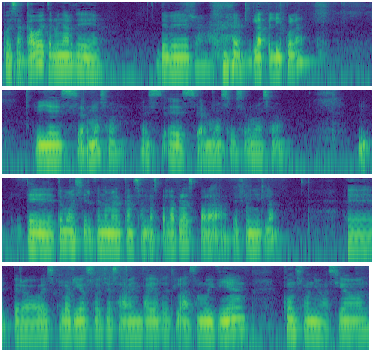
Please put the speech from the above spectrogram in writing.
pues acabo de terminar de, de ver la película. Y es hermoso, es, es hermoso, es hermoso. Te temo decir que no me alcanzan las palabras para definirla eh, pero es glorioso, ya saben, Violet lo hace muy bien con su animación,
